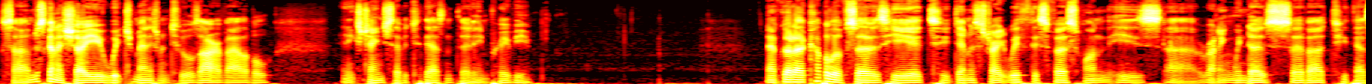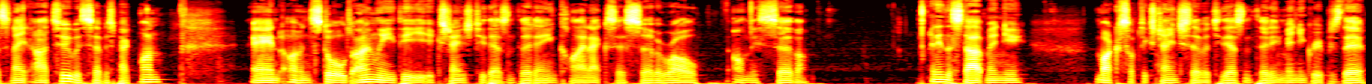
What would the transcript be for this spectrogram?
So I'm just going to show you which management tools are available in Exchange Server 2013 preview. Now I've got a couple of servers here to demonstrate with. This first one is uh, running Windows Server 2008 R2 with Service Pack 1 and I've installed only the Exchange 2013 Client Access Server role on this server. And in the Start menu Microsoft Exchange Server 2013 menu group is there.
